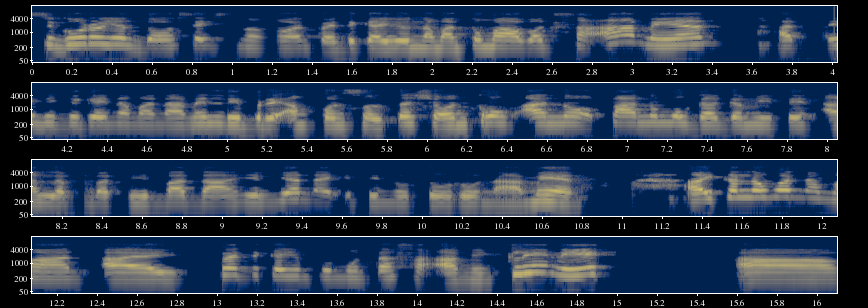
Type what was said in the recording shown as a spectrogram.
siguro yung dosage noon, pwede kayo naman tumawag sa amin at ibibigay naman namin libre ang konsultasyon kung ano, paano mo gagamitin ang labatiba dahil yan ay itinuturo namin. Ang ikalawa naman ay pwede kayong pumunta sa aming clinic ah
